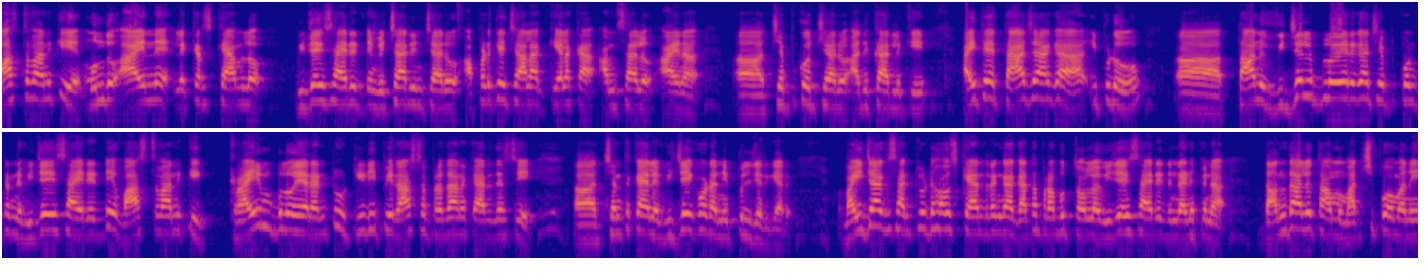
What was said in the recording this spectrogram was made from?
వాస్తవానికి ముందు ఆయన్నే లిక్కర్ స్కామ్లో విజయసాయిరెడ్డిని విచారించారు. అప్పటికే చాలా కీలక అంశాలు ఆయన చెప్పుకొచ్చారు అధికారులకి. అయితే తాజాగా ఇప్పుడు తాను విజల్ బ్లోయర్గా చెప్పుకుంటున్న విజయసాయిరెడ్డి వాస్తవానికి క్రైమ్ బ్లోయర్ అంటూ టీడీపీ రాష్ట్ర ప్రధాన కార్యదర్శి చింతకాయల విజయ్ కూడా నిప్పులు జరిగారు. వైజాగ్ సర్క్యూట్ హౌస్ కేంద్రంగా గత ప్రభుత్వంలో విజయసాయిరెడ్డి నడిపిన దందాలు తాము మర్చిపోమని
